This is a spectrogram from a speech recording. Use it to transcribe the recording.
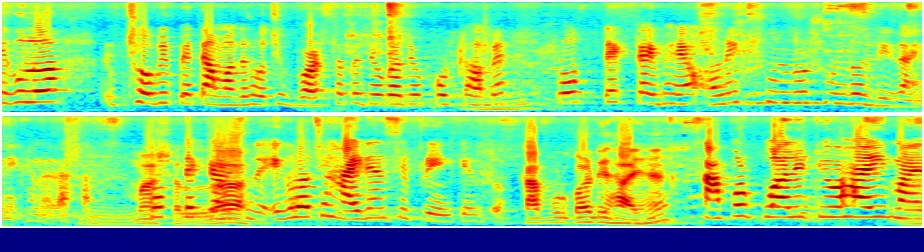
এগুলো ছবি পেতে আমাদের হচ্ছে হোয়াটসঅ্যাপে যোগাযোগ করতে হবে। প্রত্যেকটাই ভাইয়া অনেক সুন্দর সুন্দর ডিজাইন এখানে রাখা। প্রত্যেকটা সুন্দর। এগুলো হচ্ছে হাইড অ্যান্ড সি প্রিন্ট কিন্তু। কাপড় কোয়ালিটি হাই হ্যাঁ? কাপড় কোয়ালিটিও হাই মানে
